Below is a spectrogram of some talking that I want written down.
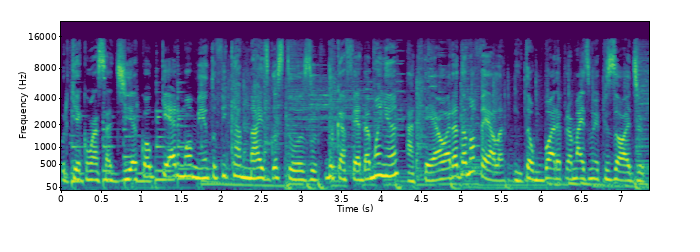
Porque com essa dia, qualquer momento fica mais gostoso. Do café da manhã até a hora da novela. Então, bora para mais um episódio.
